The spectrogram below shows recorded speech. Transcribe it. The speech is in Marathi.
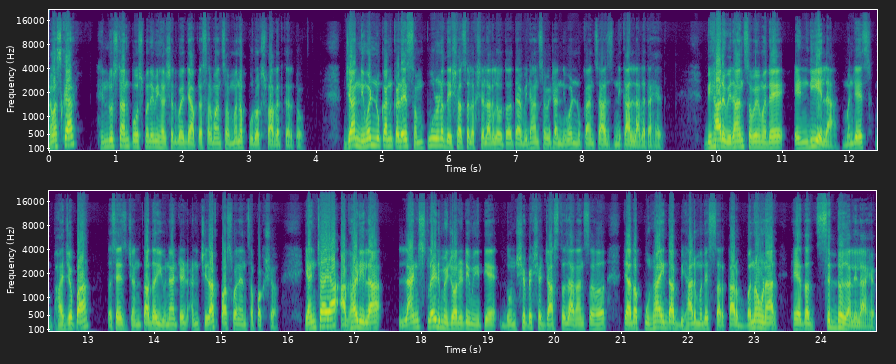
नमस्कार. हिंदुस्थान पोस्टमध्ये मी हर्षद वैद्य आपल्या सर्वांचं मनपूर्वक स्वागत करतो. ज्या निवडणुकांकडे संपूर्ण देशाचं लक्ष लागलं होतं त्या विधानसभेच्या निवडणुकांचे आज निकाल लागत आहेत. बिहार विधानसभेमध्ये एनडीएला म्हणजेच भाजपा तसेच जनता दल युनायटेड आणि चिराग पासवान यांचा पक्ष यांच्या या आघाडीला लँडस्लाइड मेजॉरिटी मिळते दोनशे पेक्षा जास्त जागांसह ते आता पुन्हा एकदा बिहारमध्ये सरकार बनवणार हे आता सिद्ध झालेलं आहे.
